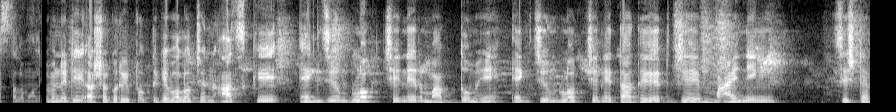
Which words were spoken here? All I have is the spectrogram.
আসসালামু আলাইকুম। কমিউনিটি আশা করি প্রত্যেকে ভালো আছেন। আজকে একজিউম ব্লকচেনের মাধ্যমে একজিউম ব্লকচেনে তাদের যে মাইনিং সিস্টেম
